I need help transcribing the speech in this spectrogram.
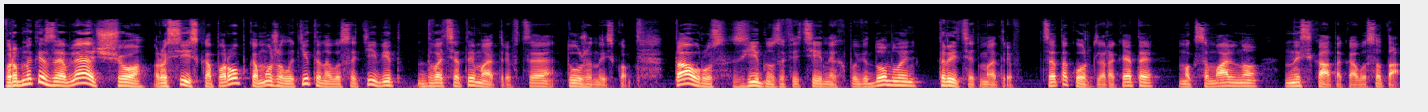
Виробники заявляють, що російська поробка може летіти на висоті від 20 метрів. Це дуже низько. Таурус, згідно з офіційних повідомлень, 30 метрів. Це також для ракети максимально низька така висота.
